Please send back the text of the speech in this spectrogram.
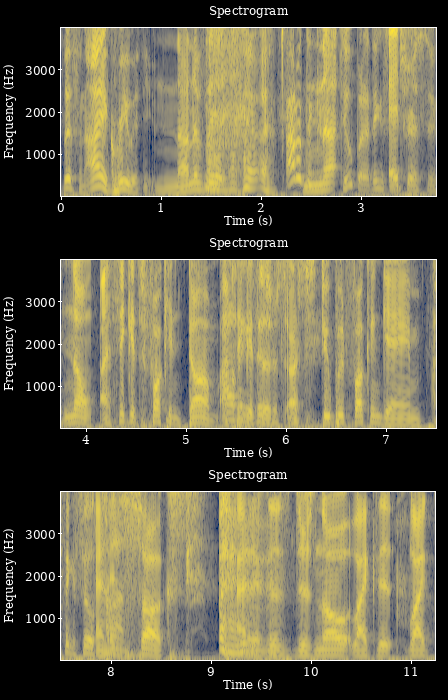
Listen, I agree with you. None of it. I don't think not- it's stupid. I think it's, interesting. No, I think it's fucking dumb. I, don't think, think it's it's, a, a stupid fucking game, I think it feels and time. it sucks. and it, there's there's no like the, like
